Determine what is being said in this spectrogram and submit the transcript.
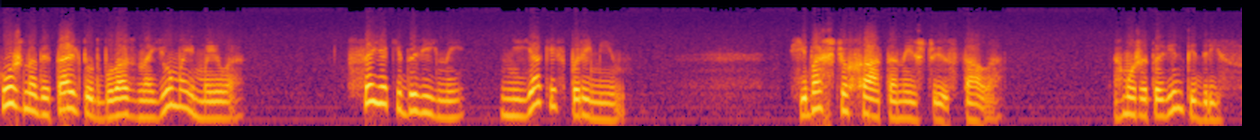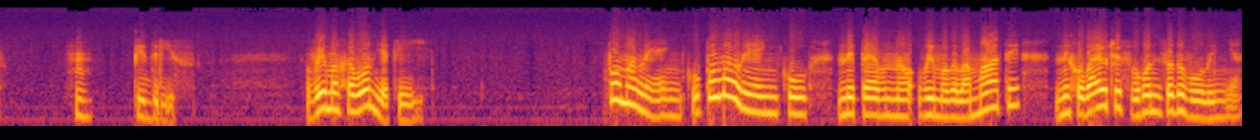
Кожна деталь тут була знайома і мила. Все як і до війни, ніяких перемін. Хіба що хата нижчою стала? А може, то він підріс? Хм, підріс. Вимахав он який. Помаленьку, помаленьку, непевно вимовила мати, не ховаючи свого незадоволення.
